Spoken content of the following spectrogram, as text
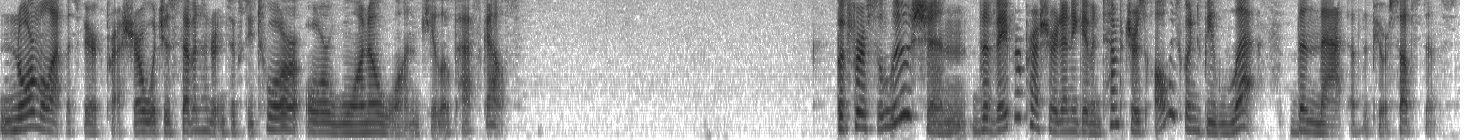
normal atmospheric pressure, which is 760 torr or 101 kilopascals. But for a solution, the vapor pressure at any given temperature is always going to be less than that of the pure substance.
